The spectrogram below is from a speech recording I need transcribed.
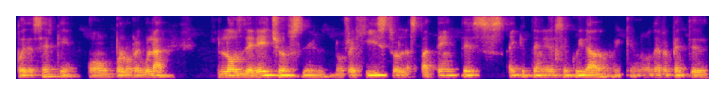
puede ser que, o por lo regular, los derechos, los registros, las patentes, hay que tener ese cuidado y que no de repente,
